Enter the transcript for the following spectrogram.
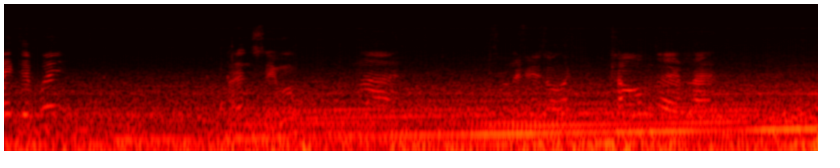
did we? I didn't see one. No. Just wonder if he was on the calm down there.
